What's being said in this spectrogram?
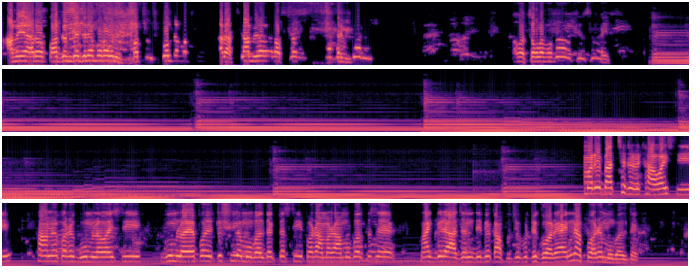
আমি আরও পাঁচজনকে দিলে মোটামুটি। চলতে পারতো আর আজকে আমি রাস্তার আমার চলার মতো আর কিছু নাই। আমার বাচ্চাটারে খাওয়াইছি, খাওয়ানোর পরে ঘুম লাগাইছি। ঘুম লাগার পরে একটু শুয়ে মোবাইল দেখতেছি, পরে আমার আম্মু বলতেছে, মাইক বেড়ে আজান দিবে, কাপড় চোপড়ে ঘরে আইন না, পরে মোবাইল দেখ।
